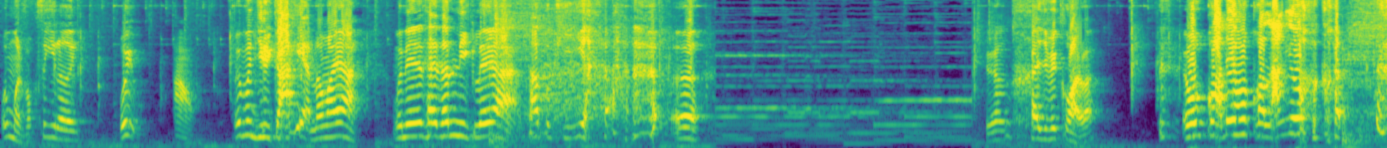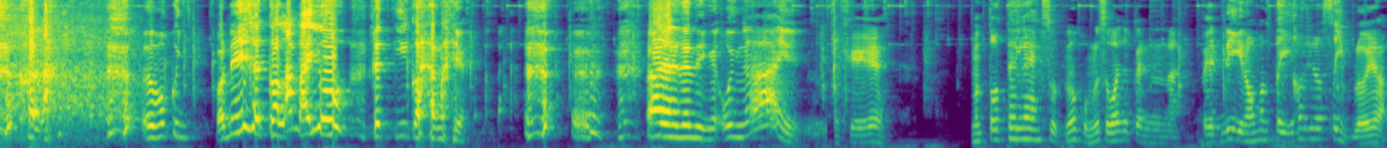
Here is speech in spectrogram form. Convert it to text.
อุ้ยเหมือนฟ็อกซี่เลยอุ้ยอ้าวเฮ้ยมันยืนกลางแขนทำไมอะวันนี้ไททานิกเลยอะท่าตัวทีอะเออใครจะไปกอดวะ เออผมกอดเองผมกอดหลังอยู่กอดกอดหลังเออผมกูวันนี้ฉันกอดหลังไหนอยู่ฉันกีกอดหลังไหนอะเออไอ้นั่นนี่ไงโอ้ยง่ายโอเค มันตัวเต้นแรงสุดเนอะผมรู้สึกว่าจะเป็นเฟดดี้เนาะมันตีเข้าที่ละสิบเลยอะ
